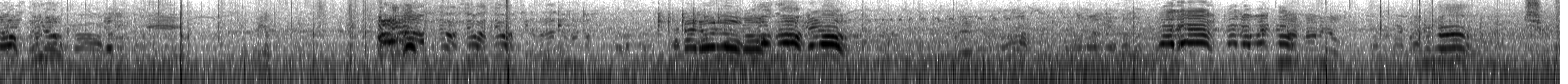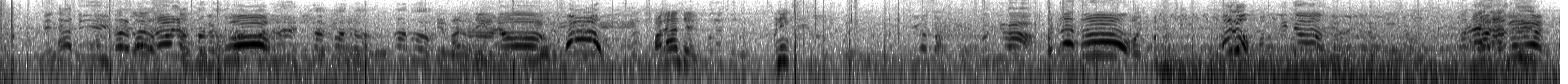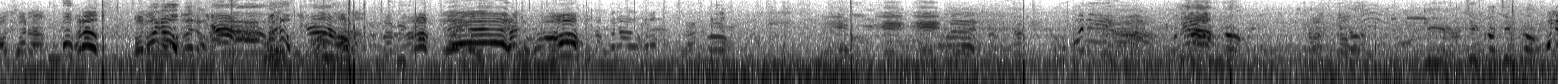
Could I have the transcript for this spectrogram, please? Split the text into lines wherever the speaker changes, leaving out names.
uno, de
uno. ¡Ah! Seba, Seba, Seba. ¡Dale! ¡Dale,
hueco! ¡Pablo!
¡Dale,
Pablo!
¡Dale, Pablo! ¡Vamos!
¡Para adelante!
